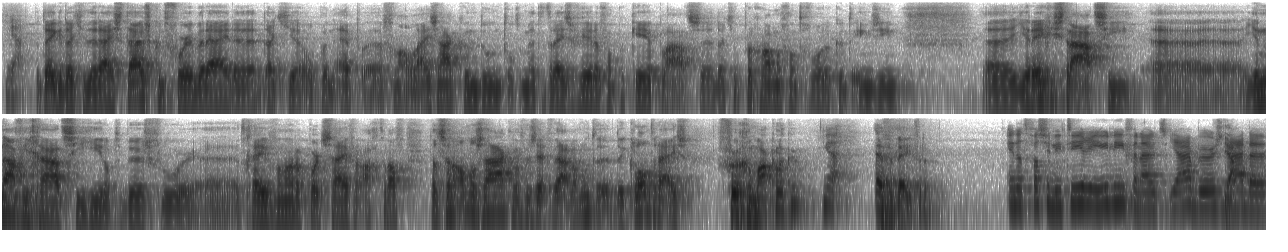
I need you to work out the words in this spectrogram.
Ja, Dat betekent dat je de reis thuis kunt voorbereiden, dat je op een app eh, van allerlei zaken kunt doen, tot en met het reserveren van parkeerplaatsen, dat je het programma van tevoren kunt inzien. Eh, je registratie, eh, je navigatie hier op de beursvloer, het geven van een rapportcijfer achteraf. Dat zijn allemaal zaken waarvan we zeggen, ja, we moeten de klantreis vergemakkelijken ja. en verbeteren. En dat faciliteren jullie vanuit jaarbeurs Ja. naar de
